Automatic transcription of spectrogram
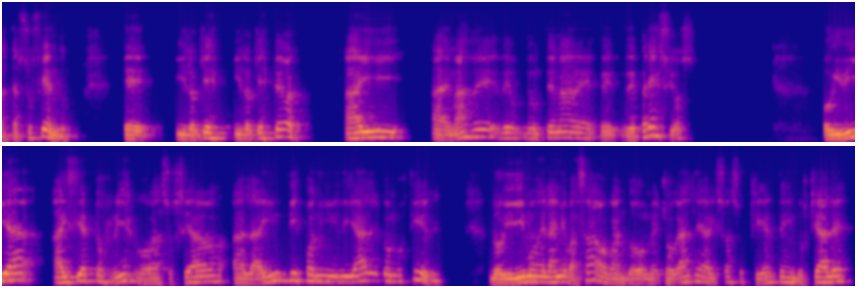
a estar sufriendo. Eh, y, lo que es, y lo que es peor, hay, además de, de, un tema de, de, precios, hoy día hay ciertos riesgos asociados a la indisponibilidad del combustible. Lo vivimos el año pasado cuando Metrogas le avisó a sus clientes industriales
